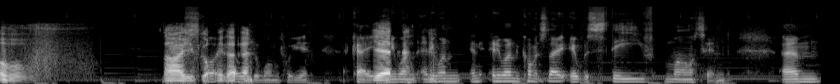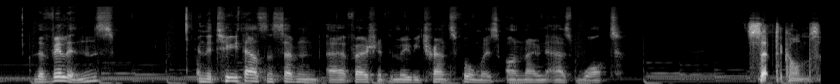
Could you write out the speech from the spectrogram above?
Oh, ah, you've got me there. One for you. Okay. Yeah. Anyone? Anyone? Anyone in the comments know? It was Steve Martin. Um, the villains in the 2007 uh, version of the movie Transformers are known as what? Septicons.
